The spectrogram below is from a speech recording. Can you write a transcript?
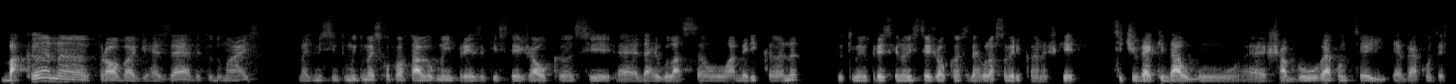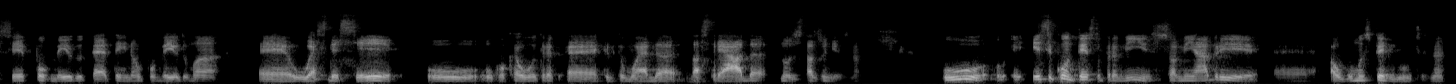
bacana, prova de reserva e tudo mais, mas me sinto muito mais confortável com uma empresa que esteja ao alcance é, da regulação americana do que uma empresa que não esteja ao alcance da regulação americana. Acho que se tiver que dar algum é, chabu, vai acontecer, é, vai acontecer por meio do Tether e não por meio de uma é, USDC ou, ou qualquer outra é, criptomoeda lastreada nos Estados Unidos. Né? O, esse contexto, para mim, só me abre é, algumas perguntas. Né?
